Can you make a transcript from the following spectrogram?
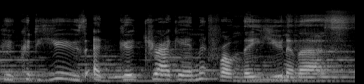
who could use a good dragon from the universe.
